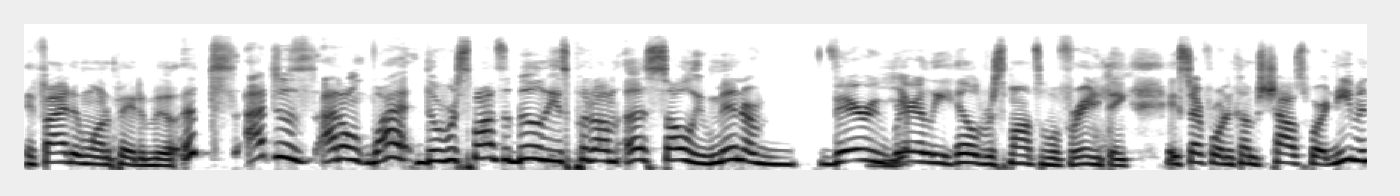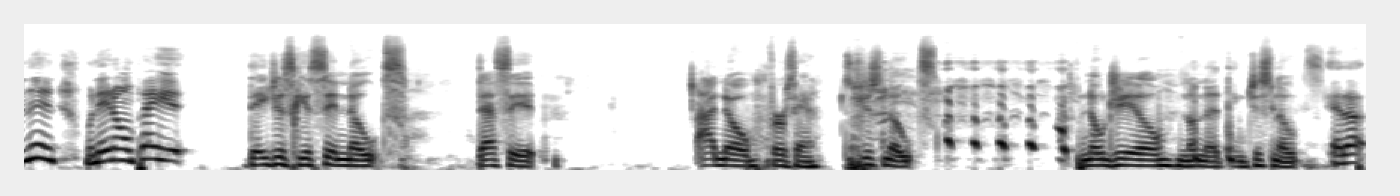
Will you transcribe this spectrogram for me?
if I didn't want to pay the bill. It's I just I don't why the responsibility is put on us solely. Men are very rarely held responsible for anything except for when it comes to child support. And even then, when they don't pay it, They just get sent notes. That's it. I know firsthand. It's just notes. no jail, no nothing. Just notes. And I,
